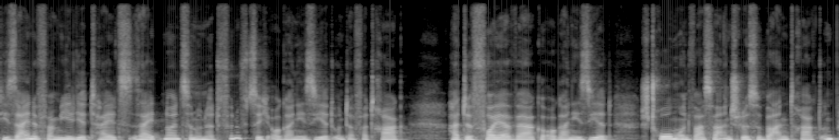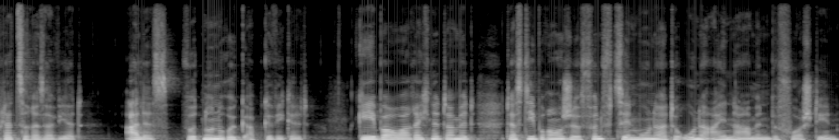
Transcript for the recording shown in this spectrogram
die seine Familie teils seit 1950 organisiert, unter Vertrag, hatte Feuerwerke organisiert, Strom- und Wasseranschlüsse beantragt und Plätze reserviert. Alles wird nun rückabgewickelt. G. Bauer rechnet damit, dass die Branche 15 Monate ohne Einnahmen bevorstehen.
